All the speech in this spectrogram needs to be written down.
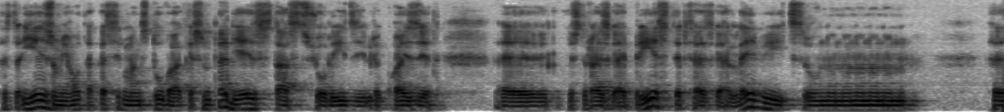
Tas Jēzum jautā, kas ir mans tuvākais. Un tad Jēzus stāsta šo līdzību, ko aiziet. E, kas tur aizgāja priesteris, aizgāja levīts un, un, un, un, un, un e,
